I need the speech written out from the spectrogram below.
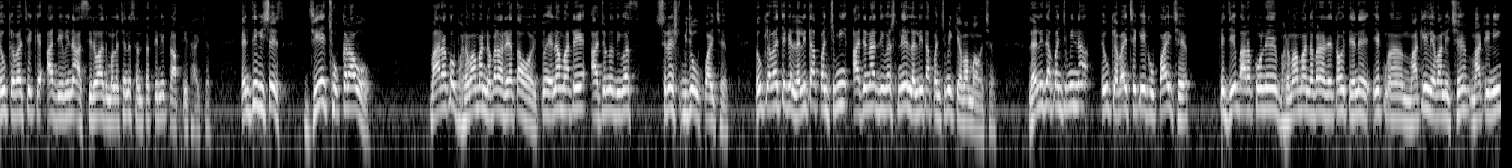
એવું કહેવાય છે કે આ દેવીના આશીર્વાદ મળે છે અને સંતતિની પ્રાપ્તિ થાય છે. એનાથી વિશેષ જે છોકરાઓ બાળકો ભણવામાં નબળા રહેતા હોય તો એના માટે આજનો દિવસ શ્રેષ્ઠ બીજો ઉપાય છે. એવું કહેવાય છે કે લલિતા પંચમી આજના દિવસને લલિતા પંચમી કહેવામાં આવે છે. લલિતા પંચમીના એવું કહેવાય છે કે એક ઉપાય છે કે જે બાળકોને ભણવામાં નબળા રહેતા હોય તેને એક માટી લેવાની છે. માટીની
